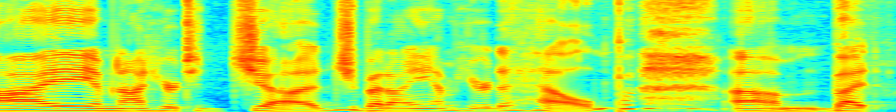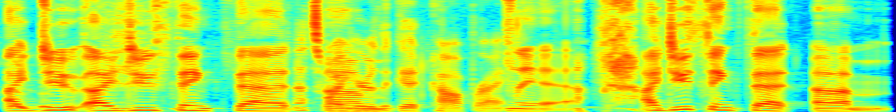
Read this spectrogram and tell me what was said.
I am not here to judge, but I am here to help. Um, but I do, I do think that That's why you're um, the good cop, right? Yeah, I do think that um,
